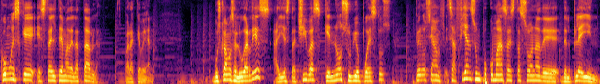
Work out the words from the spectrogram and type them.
¿Cómo es que está el tema de la tabla? Para que vean. Buscamos el lugar 10, ahí está Chivas, que no subió puestos, pero se, afianza un poco más a esta zona del play-in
